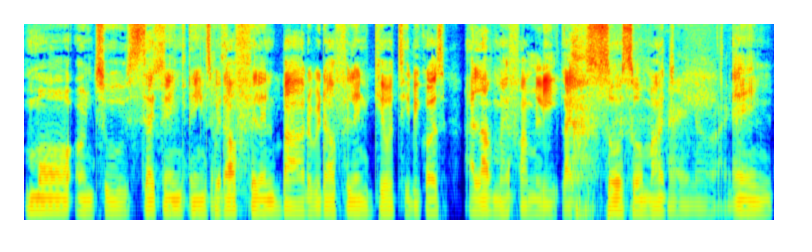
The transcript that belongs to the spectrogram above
more onto certain things. without feeling bad without feeling guilty because i love my family like so so much. I know right? And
